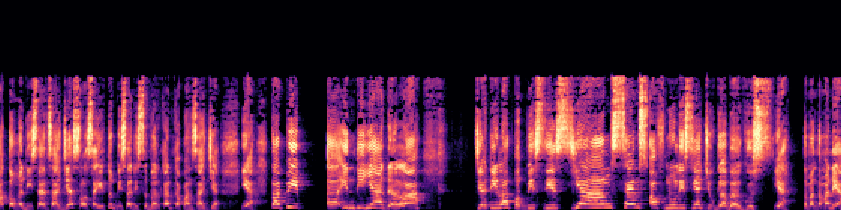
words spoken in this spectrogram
atau ngedesain saja selesai itu bisa disebarkan kapan saja Ya, tapi uh, intinya adalah jadilah pebisnis yang sense of nulisnya juga bagus. Ya teman-teman ya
